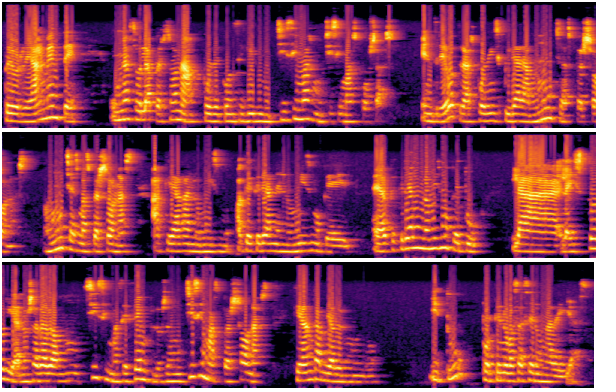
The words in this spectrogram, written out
pero realmente una sola persona puede conseguir muchísimas, muchísimas cosas. Entre otras, puede inspirar a muchas personas, a muchas más personas, a que hagan lo mismo, a que crean en lo mismo que él, eh, a que crean en lo mismo que tú. La, la historia nos ha dado muchísimos ejemplos de muchísimas personas que han cambiado el mundo. ¿Y tú por qué no vas a ser una de ellas?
